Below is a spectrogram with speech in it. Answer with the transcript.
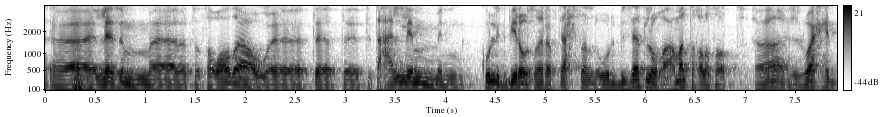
آه لازم آه تتواضع وتتعلم من كل كبيرة وصغيرة بتحصل وبالذات لو عملت غلطات. آه الواحد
